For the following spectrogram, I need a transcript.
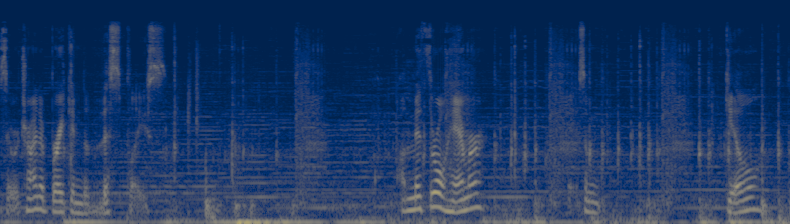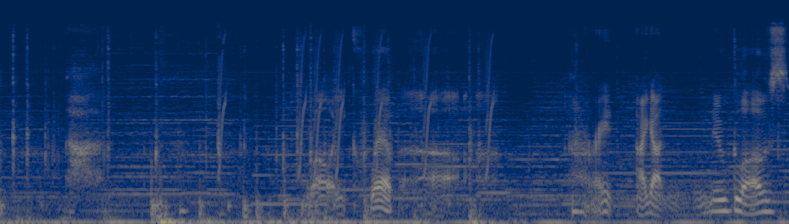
Say we're trying to break into this place. A mithril hammer? Some gil? Well, equip. Uh, Alright, I got new gloves.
